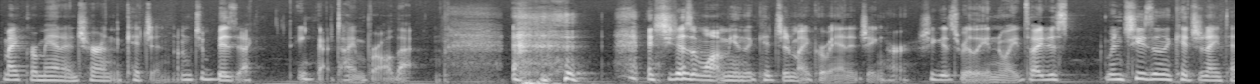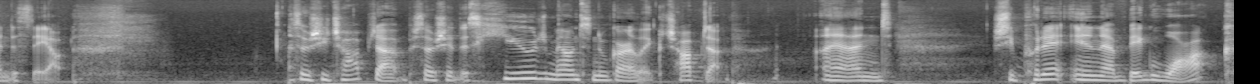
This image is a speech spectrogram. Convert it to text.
micromanage her in the kitchen. I'm too busy. I ain't got time for all that. and she doesn't want me in the kitchen micromanaging her. She gets really annoyed. So I just when she's in the kitchen, I tend to stay out. So she chopped up. So she had this huge mountain of garlic chopped up. And she put it in a big wok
